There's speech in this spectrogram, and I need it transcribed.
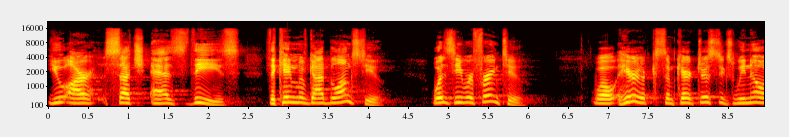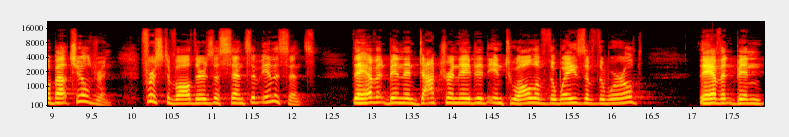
you are such as these, the kingdom of God belongs to you. What is he referring to? Well, here are some characteristics we know about children. First of all, there's a sense of innocence. They haven't been indoctrinated into all of the ways of the world. They haven't been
